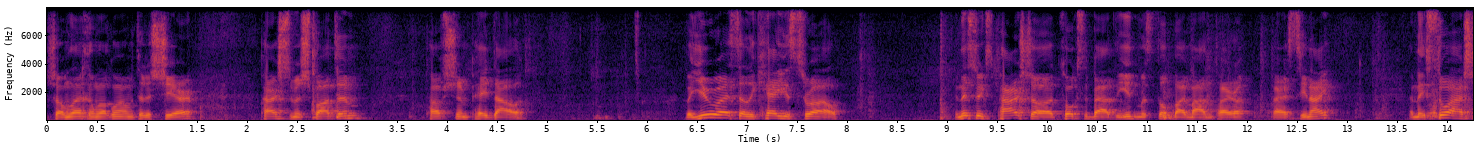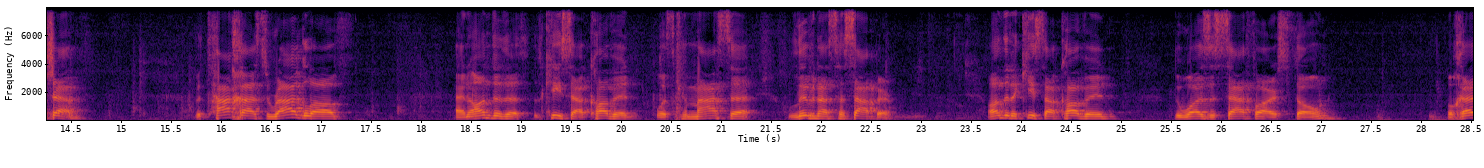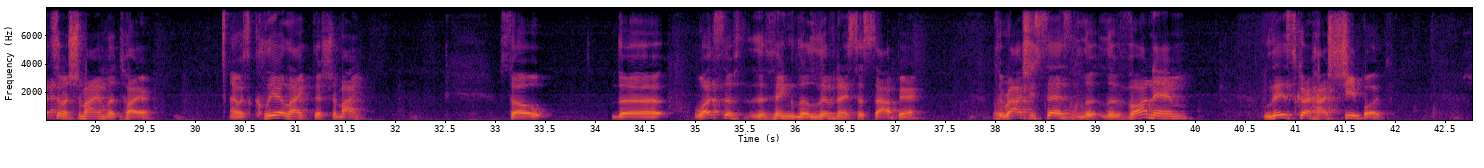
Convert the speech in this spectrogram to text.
Shalom Aleichem, welcome to the Shir. Parshas Mishpatim, Tavshim Pei Dalet. Vayuras Elikei Yisrael. In this week's parsha, it talks about the Yidden was still by Matan Torah, by Sinai, and they saw Hashem. V'tachas Raglov, and under the Kisa covered was Kemasa Livnas Hasaper. Under the Kisa covered, there was a sapphire stone, Uchetzim Hashemayim L'Toyer. And it was clear like the Shemayim. So, the what's the, the thing, the Livnas Hasaper? So Rashi says, Levanim Lizkar Hashibud.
